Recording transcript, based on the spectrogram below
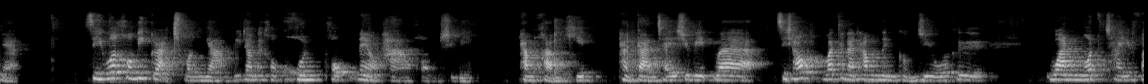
เนี่ยสีว่าเขามีกรัชบางอย่างที่ทำให้เขาค้นพบแนวทางของชีวิตทางความคิดทางการใช้ชีวิตว่าสีชอบวัฒนธรรมหนึ่งของจิวก็คือ วันงดใช้ไฟ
